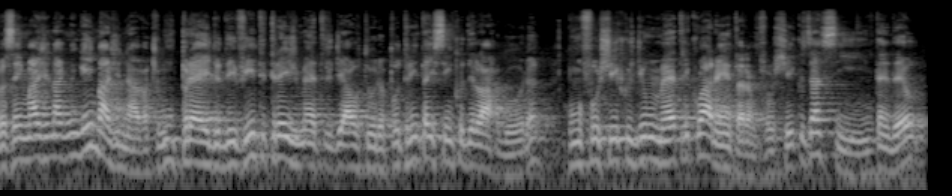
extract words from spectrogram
Você imaginar que ninguém imaginava que um prédio de 23 metros de altura por 35 de largura, com fuxicos de 1,40m, eram fuxicos assim, entendeu?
